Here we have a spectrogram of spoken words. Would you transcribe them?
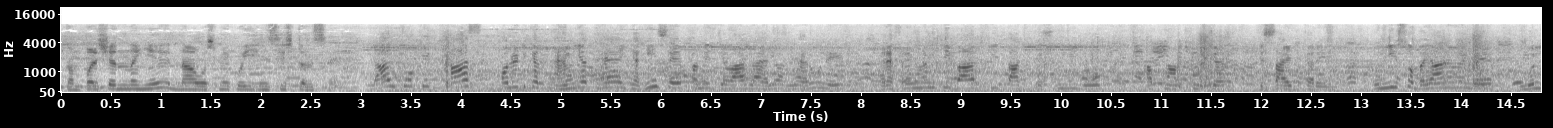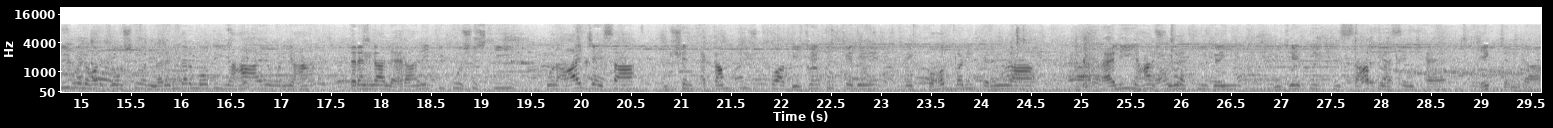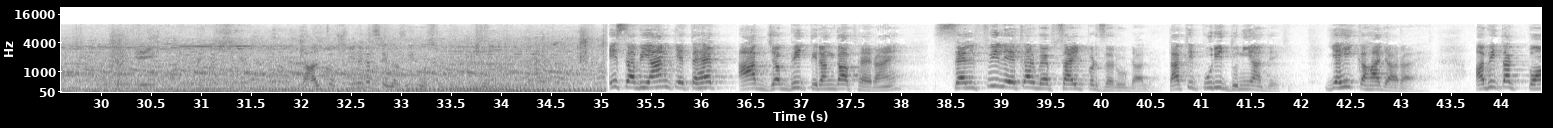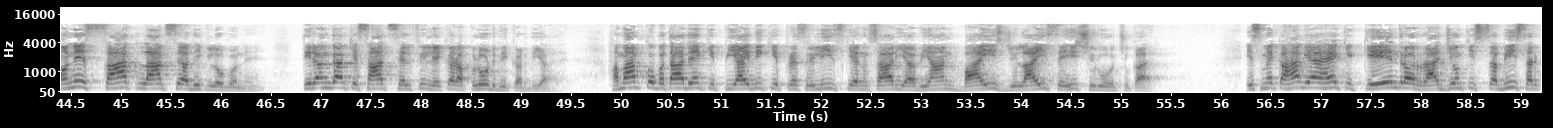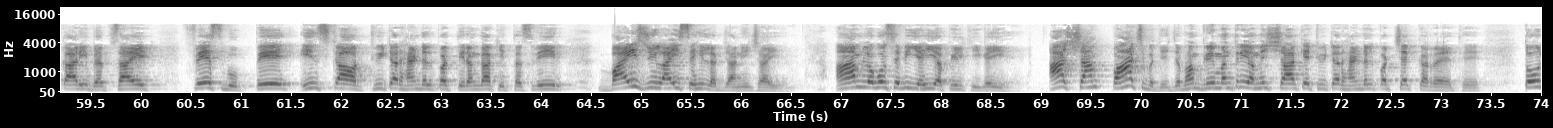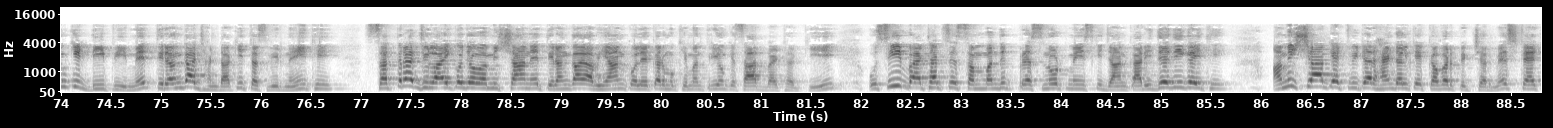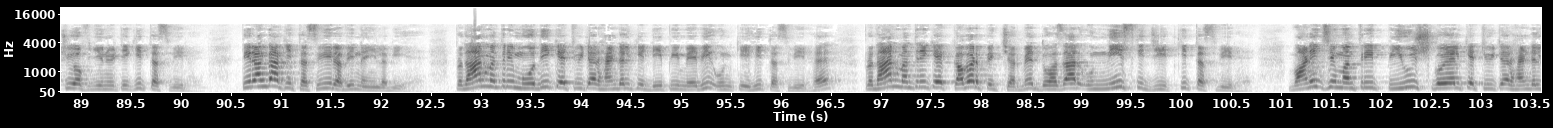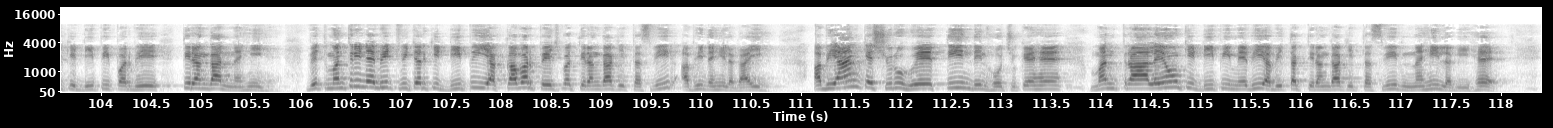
कंपल्शन नहीं है, ना उसमें कोई इंसिस्टेंस है। लाल चौक की खास पॉलिटिकल अहमियत है। यहीं से पंडित जवाहरलाल नेहरू ने रेफरेंडम की बात की ताकि कश्मीरी लोग अपना फ्यूचर डिसाइड करें। उन्नीस सौ बयानवे में मुरली मनोहर जोशी और नरेंद्र मोदी यहाँ आए और यहाँ तिरंगा लहराने की कोशिश की और आज जैसा मिशन एकम्प्लिश हुआ बीजेपी के लिए, एक बहुत बड़ी तिरंगा रैली यहाँ शुरू की गई। बीजेपी की साफ़ मैसेज है, एक जंगा। लाल चौक श्रीनगर से नजीर मसूद इस अभियान के तहत आप जब भी तिरंगा फहराएँ सेल्फी लेकर वेबसाइट पर ज़रूर डालें ताकि पूरी दुनिया देखे यही कहा जा रहा है अभी तक पौने सात लाख से अधिक लोगों ने तिरंगा के साथ सेल्फी लेकर अपलोड भी कर दिया है हम आपको बता दें कि पीआईबी की प्रेस रिलीज़ के अनुसार यह अभियान 22 जुलाई से ही शुरू हो चुका है इसमें कहा गया है कि केंद्र और राज्यों की सभी सरकारी वेबसाइट, फेसबुक पेज, इंस्टा और ट्विटर हैंडल पर तिरंगा की तस्वीर 22 जुलाई से ही लग जानी चाहिए। आम लोगों से भी यही अपील की गई है। आज शाम पाँच बजे जब हम गृह मंत्री अमित शाह के ट्विटर हैंडल पर चेक कर रहे थे तो उनकी डीपी में तिरंगा झंडा की तस्वीर नहीं थी। 17 जुलाई को जब अमित शाह ने तिरंगा अभियान को लेकर मुख्यमंत्रियों के साथ बैठक की, उसी बैठक से संबंधित प्रेस नोट में इसकी जानकारी दे दी गई थी। अमित शाह के ट्विटर हैंडल के कवर पिक्चर में स्टैच्यू ऑफ़ यूनिटी की तस्वीर है। तिरंगा की तस्वीर अभी नहीं लगी है। प्रधानमंत्री मोदी के ट्विटर हैंडल की डीपी में भी उनकी ही तस्वीर है। प्रधानमंत्री के कवर पिक्चर में 2019 की जीत की तस्वीर है। वाणिज्य मंत्री पीयूष गोयल के ट्विटर हैंडल की डीपी पर भी तिरंगा नहीं है। वित्त मंत्री ने भी ट्विटर की डीपी या कवर पेज पर तिरंगा की तस्वीर अभी नहीं लगाई है। अभियान के शुरू हुए तीन दिन हो चुके हैं। मंत्रालयों की डीपी में भी अभी तक तिरंगा की तस्वीर नहीं लगी है।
